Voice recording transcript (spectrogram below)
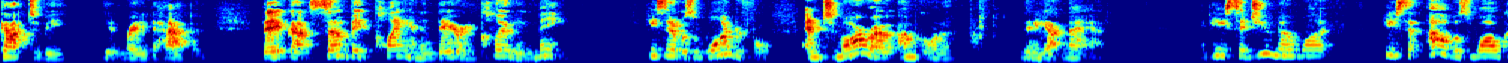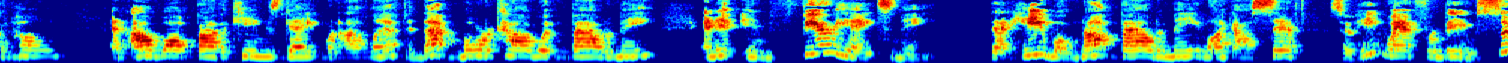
got to be getting ready to happen. They've got some big plan in there, including me. He said it was wonderful. And tomorrow I'm going to. Then he got mad. And he said, You know what? He said, I was walking home and I walked by the king's gate when I left, and that Mordecai wouldn't bow to me. And it infuriates me that he will not bow to me like I said. So he went from being super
